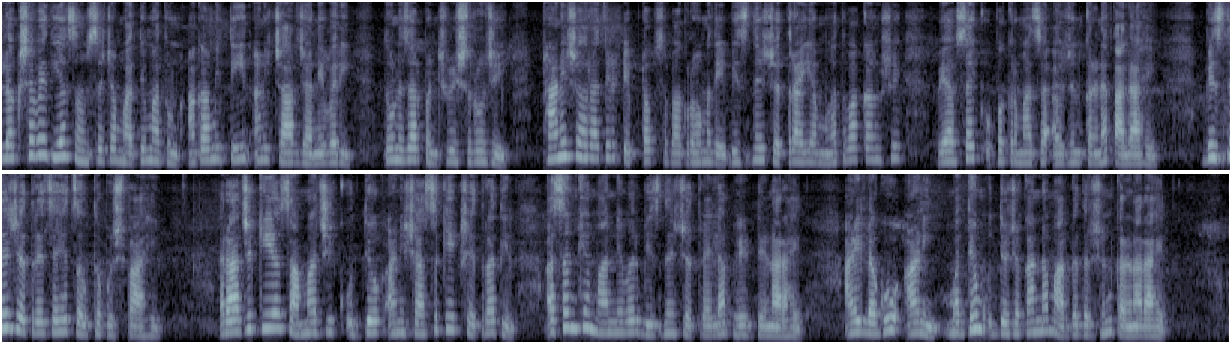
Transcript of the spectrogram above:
लक्षवेध या संस्थेच्या माध्यमातून आगामी तीन आणि चार जानेवारी दोन हजार पंचवीस रोजी ठाणे शहरातील टिपटॉप सभागृहामध्ये बिझनेस जत्रा या महत्त्वाकांक्षी व्यावसायिक उपक्रमाचं आयोजन करण्यात आलं आहे. बिझनेस जत्रेचे हे चौथं पुष्प आहे. राजकीय सामाजिक उद्योग आणि शासकीय क्षेत्रातील असंख्य मान्यवर बिझनेस जत्रेला भेट देणार आहेत आणि लघु आणि मध्यम उद्योजकांना मार्गदर्शन करणार आहेत.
